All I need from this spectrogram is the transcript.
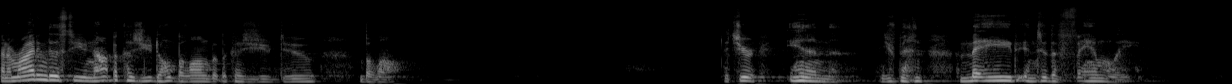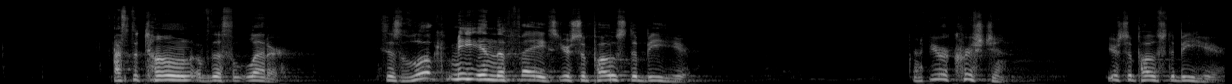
And I'm writing this to you not because you don't belong, but because you do belong. That you're in, you've been made into the family. That's the tone of this letter. He says, Look me in the face. You're supposed to be here. And if you're a Christian, you're supposed to be here.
